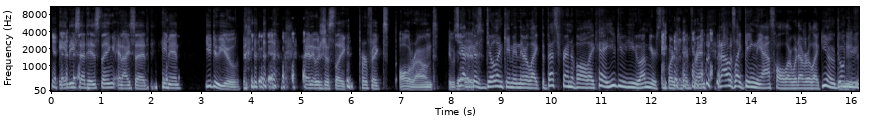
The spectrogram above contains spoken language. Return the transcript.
you. Andy said his thing, and I said, "Hey, man, you do you." and it was just like perfect all around. It was Yeah, good. because Dylan came in there like the best friend of all, like, hey, you do you. I'm your supportive good friend. And I was like being the asshole or whatever, like, you know, don't Mm-hmm. do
